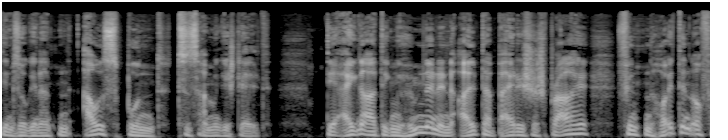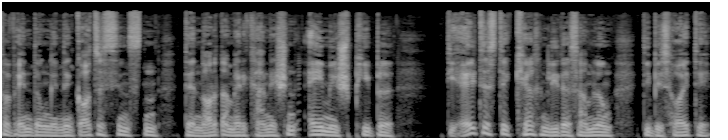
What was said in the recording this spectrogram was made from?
dem sogenannten Ausbund, zusammengestellt. Die eigenartigen Hymnen in alter bayerischer Sprache finden heute noch Verwendung in den Gottesdiensten der nordamerikanischen Amish People, die älteste Kirchenliedersammlung, die bis heute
